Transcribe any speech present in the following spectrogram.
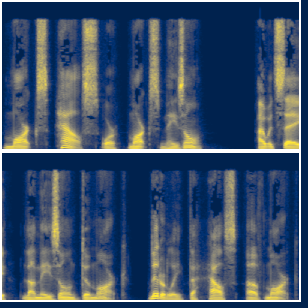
Mark's house or Mark's maison. I would say la maison de Marc, literally the house of Mark.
